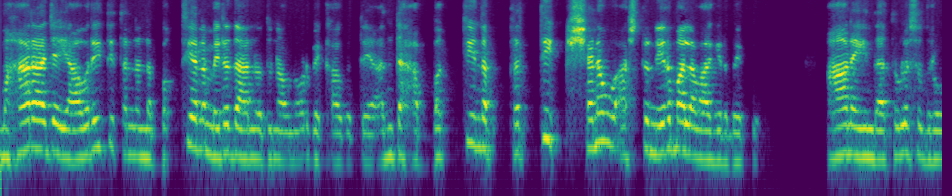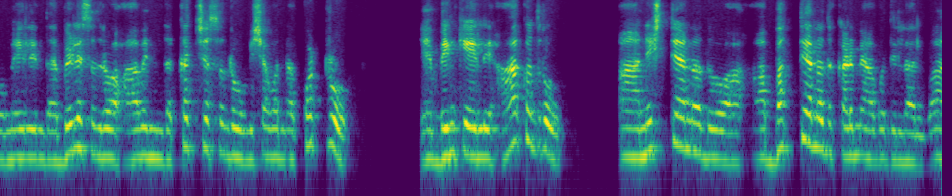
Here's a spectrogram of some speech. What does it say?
ಮಹಾರಾಜ ಯಾವ ರೀತಿ ತನ್ನ ಭಕ್ತಿಯನ್ನ ಮೆರೆದ ಅನ್ನೋದು ನಾವು ನೋಡ್ಬೇಕಾಗುತ್ತೆ. ಅಂತಹ ಭಕ್ತಿಯಿಂದ ಪ್ರತಿ ಕ್ಷಣವೂ ಅಷ್ಟು ನಿರ್ಮಲವಾಗಿರ್ಬೇಕು. ಆನೆಯಿಂದ ತುಳಸಿದ್ರು, ಮೇಲಿಂದ ಬೆಳೆಸಿದ್ರು, ಹಾವಿನಿಂದ ಕಚ್ಚಿಸಿದ್ರು, ವಿಷವನ್ನ ಕೊಟ್ರು ಬೆಂಕಿಯಲ್ಲಿ ಹಾಕಿದ್ರು, ಆ ನಿಷ್ಠೆ ಅನ್ನೋದು, ಆ- ಭಕ್ತಿ ಅನ್ನೋದು ಕಡಿಮೆ ಆಗೋದಿಲ್ಲ ಅಲ್ವಾ?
